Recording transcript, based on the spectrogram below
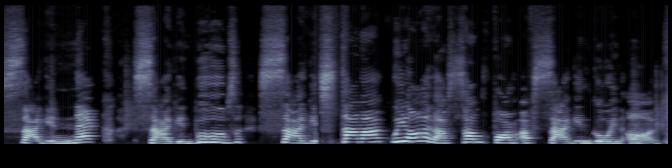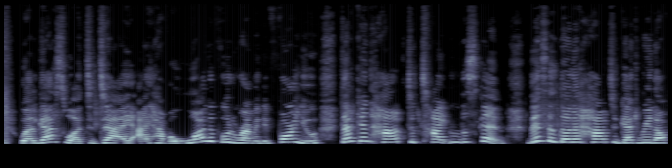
sagging neck, sagging boobs, sagging stomach. We all have some form of sagging going on. Well, guess what? Today I have a wonderful remedy for you that can help to tighten the skin. This is going to help to get rid of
